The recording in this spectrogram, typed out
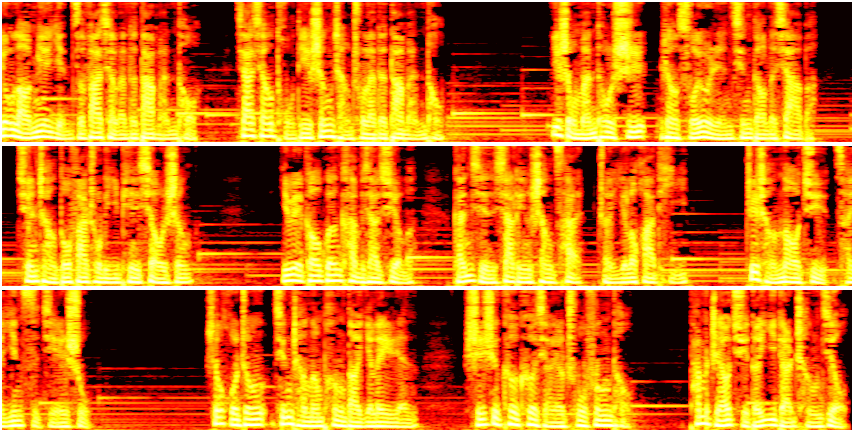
用老面引子发起来的大馒头。家乡土地生长出来的大馒头，一首馒头诗让所有人惊掉了下巴，全场都发出了一片笑声。一位高官看不下去了，赶紧下令上菜，转移了话题，这场闹剧才因此结束。生活中经常能碰到一类人，时时刻刻想要出风头，他们只要取得一点成就，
